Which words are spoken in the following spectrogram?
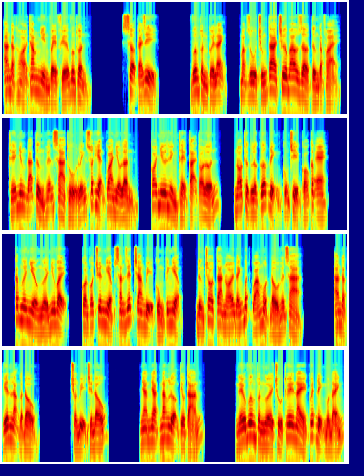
An đặc hỏi thăm nhìn về phía Vương Thuần. Sợ cái gì? Vương Thuần cười lạnh, mặc dù chúng ta chưa bao giờ từng gặp phải, thế nhưng đã từng huyễn xà thủ lĩnh xuất hiện qua nhiều lần, coi như hình thể tại to lớn, nó thực lực ước định cũng chỉ có cấp E. Các ngươi nhiều người như vậy, còn có chuyên nghiệp săn giết trang bị cùng kinh nghiệm, đừng cho ta nói đánh bất quá một đầu huyễn xà. An đặc yên lặng gật đầu. Chuẩn bị chiến đấu. Nhàn nhạt năng lượng tiêu tán. Nếu vương thuần người chủ thuê này quyết định muốn đánh,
